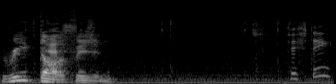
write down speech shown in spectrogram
read Dark Yes. Vision. Fifty.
